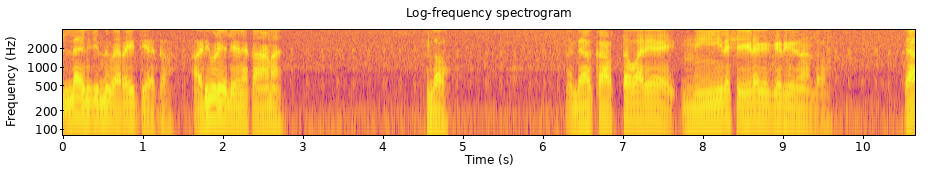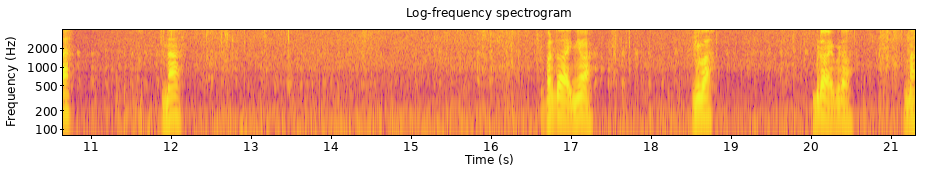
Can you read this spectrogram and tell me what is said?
എല്ലാം എനിക്ക് ഇന്ന് വെറൈറ്റി ആട്ടോ അടിപൊളിയല്ലേ ഇവനെ കാണാൻ? ഉണ്ടോ എന്റെ ആ കറുത്ത വരയായി. നീല ഷെയ്ഡൊക്കെ കയറി വരുന്നുണ്ടോ ഇതാ എന്നാ? ഇപ്പുറത്ത് വാ ഇനി വാ. ഇനി വാ. ഇവിടെ വാ ഇവിടെ. വാ എന്നാ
